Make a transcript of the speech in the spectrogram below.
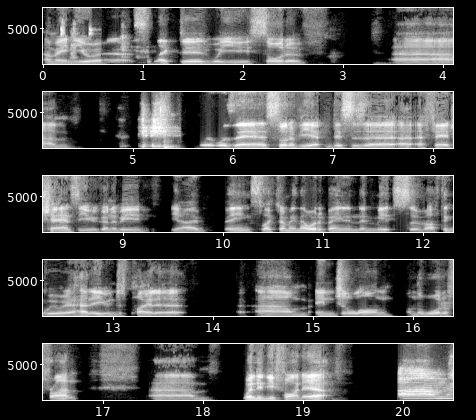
I mean, you were selected. Were you sort of um, was there sort of yeah this is a, a fair chance that you're going to be you know, being selected? I mean, that would have been in the midst of. I think we would have had even just played a um, in Geelong on the waterfront. Um, when did you find out? Um,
